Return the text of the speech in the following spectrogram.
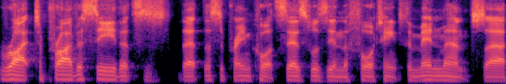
right to privacy that's that the Supreme Court says was in the 14th Amendment uh,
